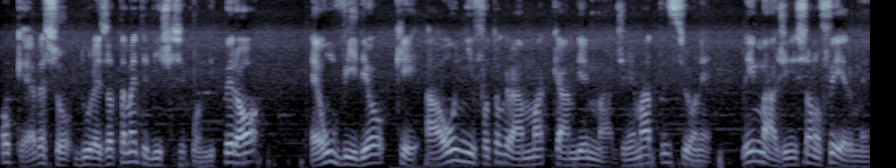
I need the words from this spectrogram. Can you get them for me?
Ok, adesso dura esattamente 10 secondi, però è un video che a ogni fotogramma cambia immagine, ma attenzione, le immagini sono ferme,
